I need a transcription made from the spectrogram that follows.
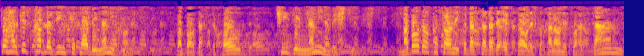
تو هرگز قبل از این کتابی نمیخواندی و با دست خود چیزی نمی نوشتی مبادا کسانی که در صدد ابطال سخنان تو هستند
